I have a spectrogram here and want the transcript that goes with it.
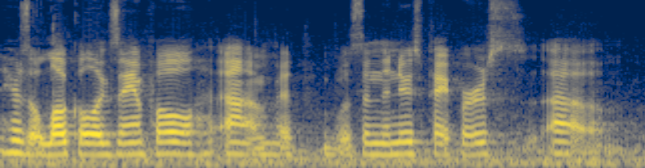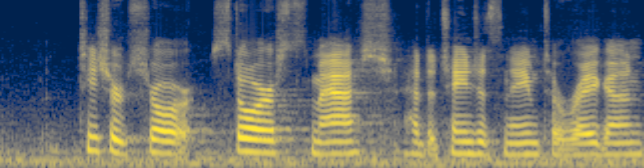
Here's a local example. Um, it was in the newspapers. Uh, T-shirt store, store Smash had to change its name to Raygun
